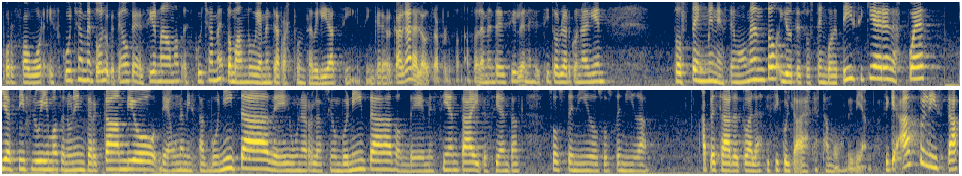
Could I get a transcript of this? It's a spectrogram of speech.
por favor, escúchame todo lo que tengo que decir, nada más escúchame, tomando obviamente responsabilidad sin, sin querer cargar a la otra persona. Solamente decirle, necesito hablar con alguien sosténme en este momento, yo te sostengo a ti si quieres después, y así fluimos en un intercambio de una amistad bonita, de una relación bonita, donde me sienta y te sientas sostenido, sostenida a pesar de todas las dificultades que estamos viviendo. Así que haz tu lista,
